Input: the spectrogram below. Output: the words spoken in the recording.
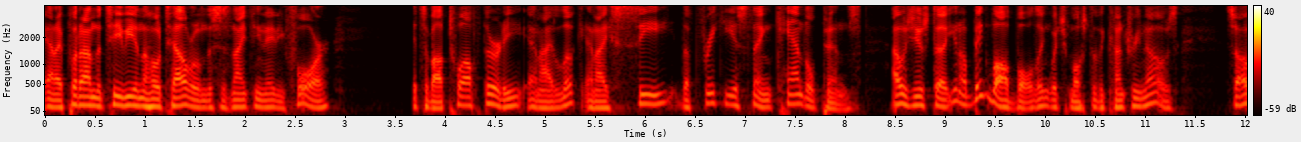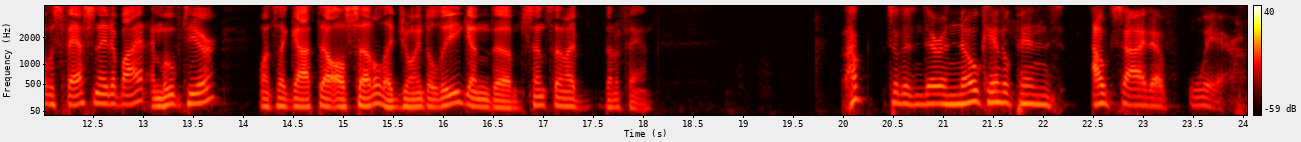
and I put on the TV in the hotel room. This is 1984. It's about 12:30, and I look and I see the freakiest thing: candle pins. I was used to, you know, big ball bowling, which most of the country knows. So I was fascinated by it. I moved here. Once I got uh, all settled, I joined a league, and uh, since then I've been a fan. How, so there are no candle pins outside of where?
